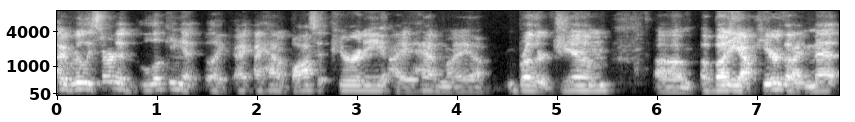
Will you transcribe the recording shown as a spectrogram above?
I really started looking at like I, I had a boss at Purity. I had my uh, brother Jim, um, a buddy out here that I met,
